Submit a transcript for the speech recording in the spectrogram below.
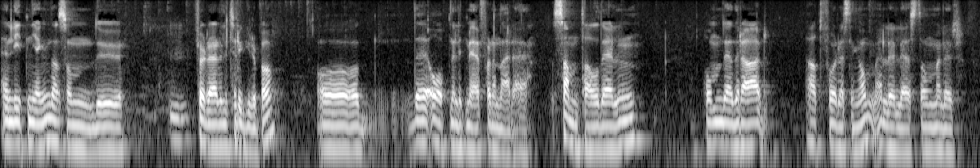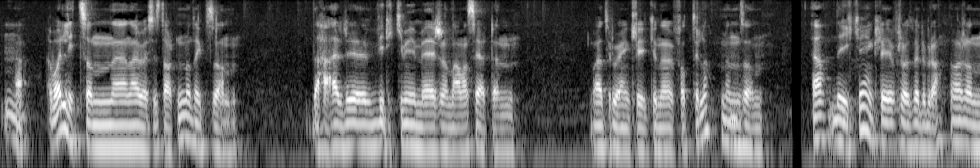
en liten gjeng da, som du føler deg litt tryggere på. Og det åpner litt mer for den der eh, samtaledelen om det dere har hatt forelesning om eller lest om. Eller, ja. Jeg var litt sånn eh, nervøs i starten og tenkte sånn Det her eh, virker mye mer sånn avansert enn hva jeg tror jeg egentlig kunne fått til. da Men sånn Ja, det gikk jo egentlig for så vidt veldig bra. Det var sånn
